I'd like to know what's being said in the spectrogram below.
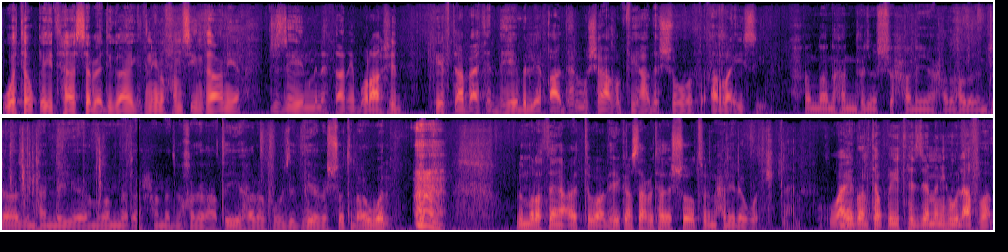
وتوقيتها 7 دقائق 52 ثانية جزئين من الثانية أبو راشد كيف تابعت الذهيبة اللي قادها المشاغب في هذا الشوط الرئيسي؟ إحنا نهني هجن الشحانية على هذا الإنجاز ونهني المضمر محمد بن خالد العطية على فوز الذهيبة الشوط الأول. للمرة الثانية على التوالي هي كان صاحبة هذا الشوط في المحلي الأول. نعم. وأيضا توقيتها الزمني هو الأفضل.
